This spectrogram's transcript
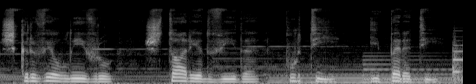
escreveu o livro História de Vida por Ti e para Ti.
